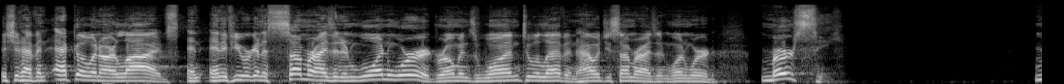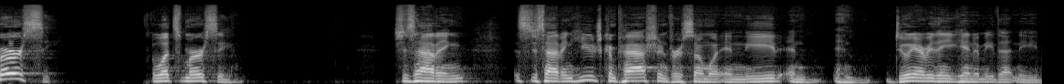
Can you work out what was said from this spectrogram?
it should have an echo in our lives. And, and if you were going to summarize it in one word, Romans 1 to 11, how would you summarize it in one word? Mercy. Mercy. What's mercy? She's having, it's just having huge compassion for someone in need and, and doing everything you can to meet that need.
